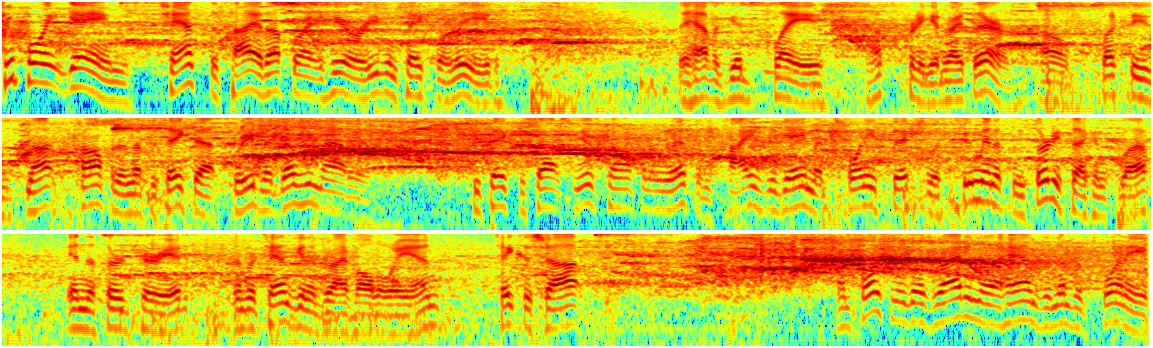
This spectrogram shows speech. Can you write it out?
Two point game, chance to tie it up right here or even take the lead. They have a good play. That's pretty good right there. Oh, Lexi's not confident enough to take that three, but it doesn't matter. She takes the shot she is confident with and ties the game at 26 with two minutes and 30 seconds left in the third period. Number 10 is going to drive all the way in, takes a shot. Unfortunately, goes right into the hands of number 20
